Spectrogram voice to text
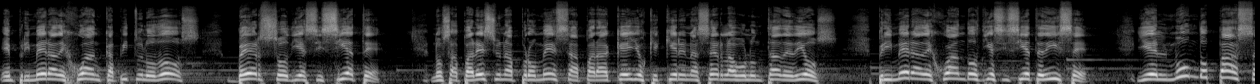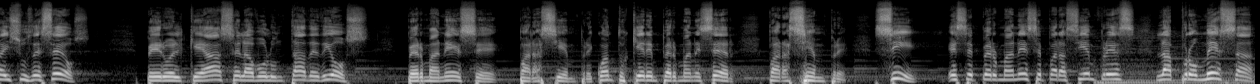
En primera de Juan capítulo 2, verso 17 nos aparece una promesa para aquellos que quieren hacer la voluntad de Dios. Primera de Juan 2.17 dice, y el mundo pasa y sus deseos, pero el que hace la voluntad de Dios permanece para siempre. ¿Cuántos quieren permanecer para siempre? Sí, ese permanece para siempre es la promesa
